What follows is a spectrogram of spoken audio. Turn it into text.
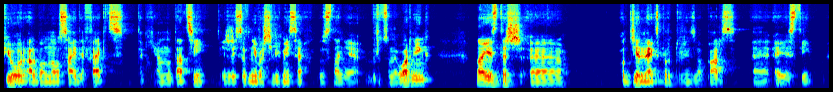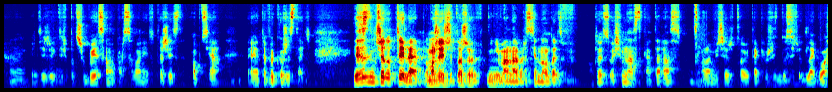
pure albo no side effects, takich anotacji. Jeżeli są w niewłaściwych miejscach, zostanie wrzucony warning. No i jest też oddzielny eksport, który się nazywa parse AST. Więc jeżeli ktoś potrzebuje samoparsowania, to też jest opcja to wykorzystać. Zasadniczo to tyle. No może jeszcze to, że minimalna wersja Node to jest 18 teraz, ale myślę, że to i tak już jest dosyć odległa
